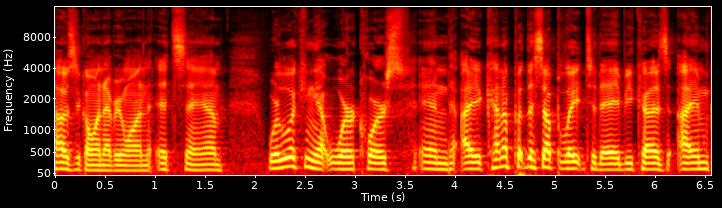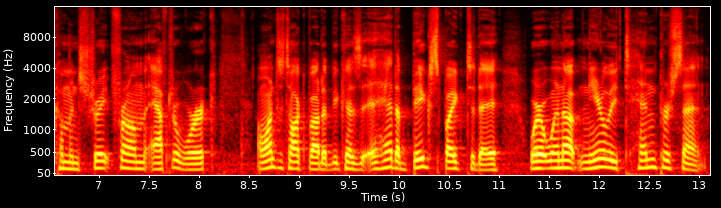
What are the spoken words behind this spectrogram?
How's it going, everyone? It's Sam. We're looking at Workhorse, and I kind of put this up late today because I am coming straight from after work. I want to talk about it because it had a big spike today where it went up nearly 10%.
